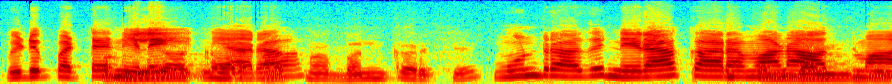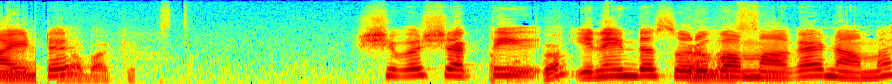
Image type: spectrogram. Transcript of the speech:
விடுபட்ட நிலை நியாரா மூன்றாவது நிராகாரமான ஆத்மா ஆயிட்டு சிவசக்தி இணைந்த சொரூபமாக நாம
